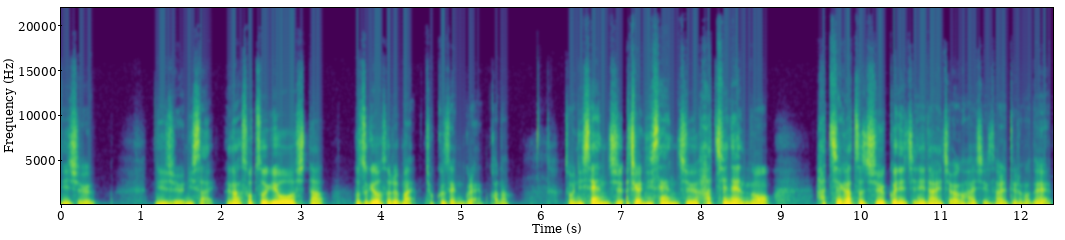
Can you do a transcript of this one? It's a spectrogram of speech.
？20?22 歳。だから卒業した卒業する前直前ぐらいかな。そう2010あ違う2018年の8月19日に第1話が配信されてるので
